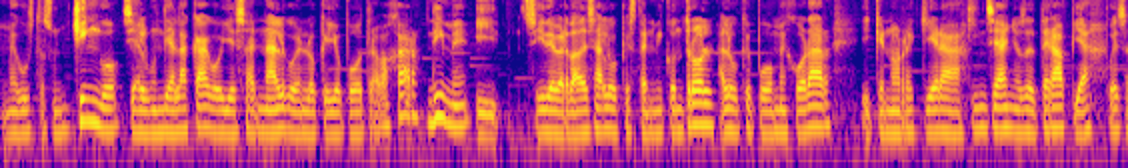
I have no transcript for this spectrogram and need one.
me gustas un chingo, si algún día la cago y es en algo en lo que yo puedo trabajar, dime y si de verdad es algo que está en mi control, algo que puedo mejorar y que no requiera 15 años de terapia, pues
